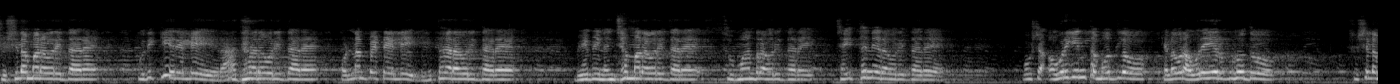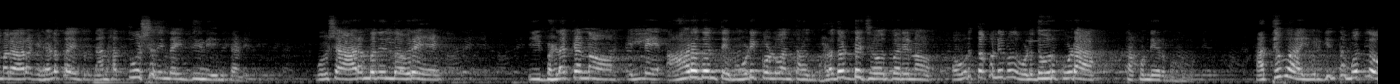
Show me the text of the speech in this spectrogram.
ಸುಶೀಲಮ್ಮರವರಿದ್ದಾರೆ ಕುದಿಕೇರಿಯಲ್ಲಿ ರಾಧಾರವರಿದ್ದಾರೆ ಹೊನ್ನಂಪೇಟೆಯಲ್ಲಿ ಗೀತಾರವರಿದ್ದಾರೆ, ಬೇಬಿ ನಂಜಮ್ಮರವರಿದ್ದಾರೆ, ಸುಮನ್ರವರಿದ್ದಾರೆ, ಚೈತನ್ಯರವರಿದ್ದಾರೆ. ಬಹುಶಃ ಅವರಿಗಿಂತ ಮೊದಲು ಕೆಲವರು ಅವರೇ ಇರಬಹುದು. ಸುಶೀಲಮ್ಮರ ಅವರಾಗ ಹೇಳ್ತಾ ಇದ್ರು, ನಾನು ಹತ್ತು ವರ್ಷದಿಂದ ಇದ್ದೀನಿ ಅಂತೇಳಿ. ಬಹುಶಃ ಆರಂಭದಿಂದ ಅವರೇ ಈ ಬೆಳಕನ್ನು ಇಲ್ಲಿ ಆರದಂತೆ ನೋಡಿಕೊಳ್ಳುವಂತಹದ್ದು ಬಹಳ ದೊಡ್ಡ ಜವಾಬ್ದಾರಿಯನ್ನು ಅವರು ತಗೊಂಡಿರ್ಬೋದು ಉಳಿದವರು ಕೂಡ ತಗೊಂಡಿರಬಹುದು ಅಥವಾ ಇವ್ರಿಗಿಂತ ಮೊದಲು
